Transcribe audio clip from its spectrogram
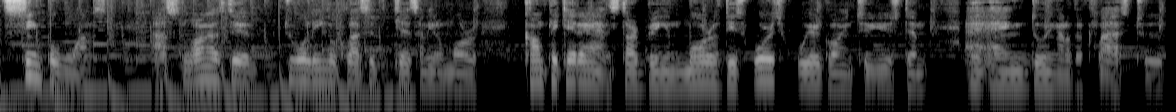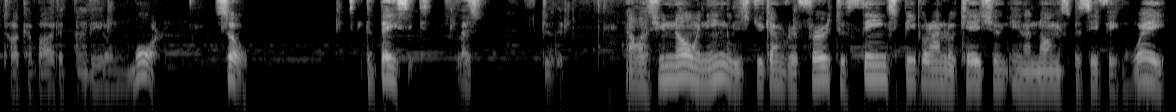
simple ones. As long as the Duolingo class gets a little more complicated and start bringing more of these words, we are going to use them and doing another class to talk about it a little more. So, the basics. Let's do it. Now, as you know in English, you can refer to things, people, and location in a non specific way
